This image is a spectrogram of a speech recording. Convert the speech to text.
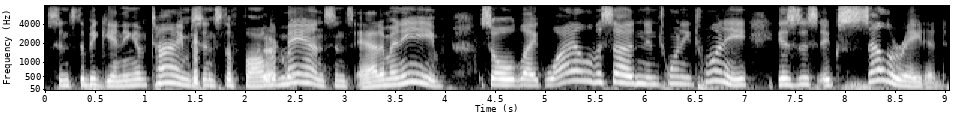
since the beginning of time, since the fall exactly. of man, since Adam and Eve. So, like, why all of a sudden in 2020 is this accelerated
